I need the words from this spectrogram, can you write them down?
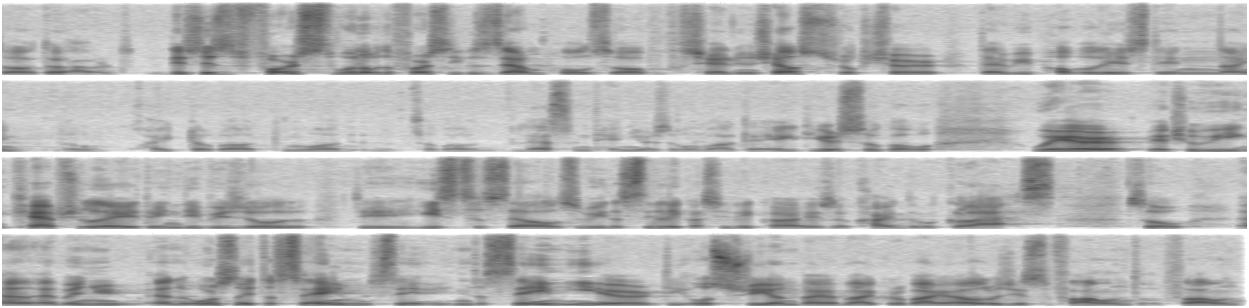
So the, this is first one of the first examples of shell and shell structure that we published in nine, oh, quite about more, about less than 10 years, about eight years ago, where actually we encapsulate the individual, the yeast cells with silica. Silica is a kind of glass. So uh, when you, and also at the same, in the same year, the Austrian bio, microbiologists found, found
